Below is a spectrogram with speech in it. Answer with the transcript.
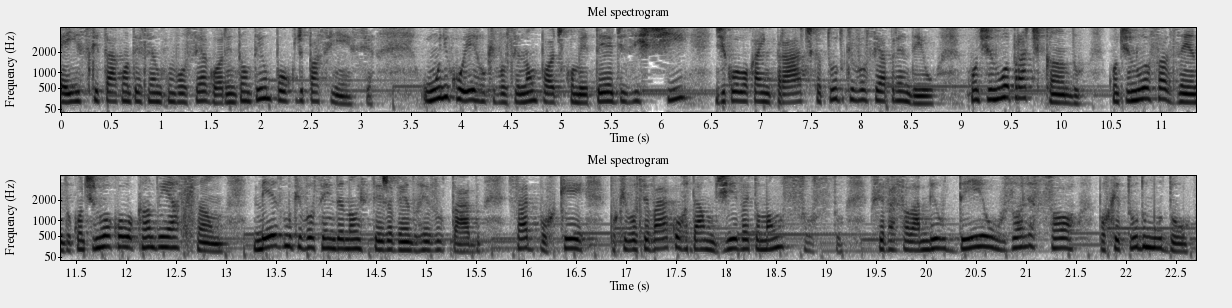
É isso que está acontecendo com você agora, então tenha um pouco de paciência. O único erro que você não pode cometer é desistir de colocar em prática tudo que você aprendeu. Continua praticando, continua fazendo, continua colocando em ação, mesmo que você ainda não esteja vendo resultado. Sabe por quê? Porque você vai acordar um dia e vai tomar um susto. Você vai falar: Meu Deus, olha só, porque tudo mudou.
